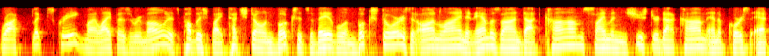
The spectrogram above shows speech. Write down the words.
Rock Blitzkrieg My Life as a Ramone. It's published by Touchstone Books. It's available in bookstores and online at Amazon.com, SimonSchuster.com, and of course at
